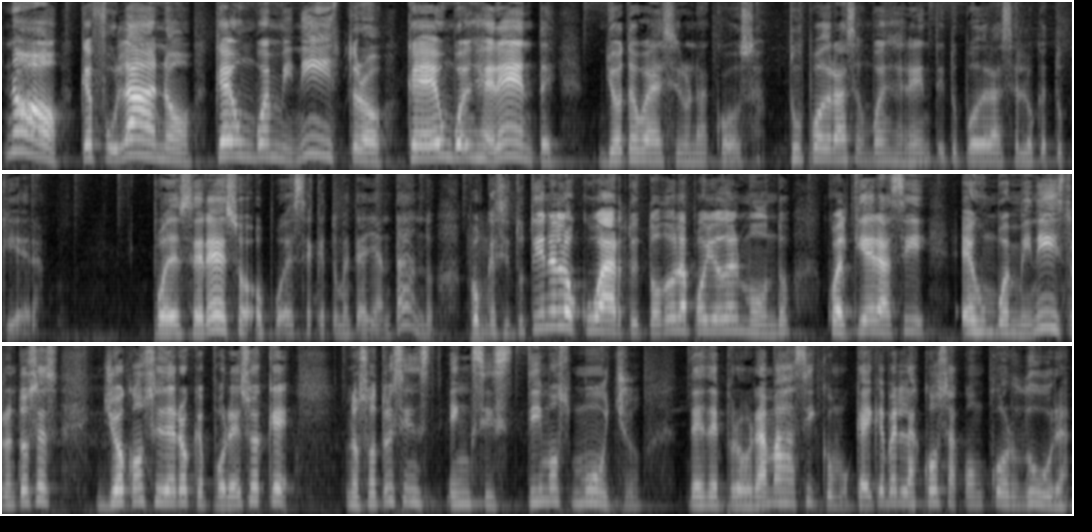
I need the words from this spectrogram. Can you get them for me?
no, que fulano, que es un buen ministro, que es un buen gerente. Yo te voy a decir una cosa, tú podrás ser un buen gerente y tú podrás hacer lo que tú quieras. Puede ser eso o puede ser que tú me estés allantando. Porque si tú tienes los cuartos y todo el apoyo del mundo, cualquiera así es un buen ministro. Entonces, yo considero que por eso es que nosotros ins- insistimos mucho desde programas así como que hay que ver las cosas con cordura,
